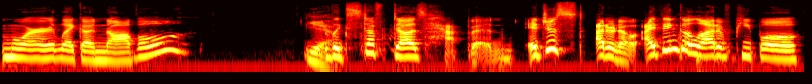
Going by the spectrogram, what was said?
more like a novel, Yeah. like stuff does happen. It just I don't know. I think a lot of people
